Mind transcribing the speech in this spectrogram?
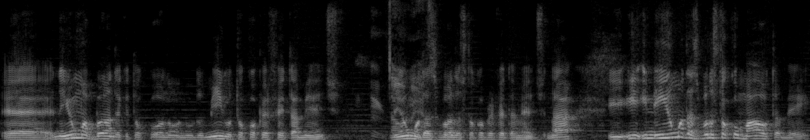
É, nenhuma banda que tocou no, no domingo tocou perfeitamente. Não nenhuma mesmo. das bandas tocou perfeitamente, né? E, e, e, nenhuma das bandas tocou mal também.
